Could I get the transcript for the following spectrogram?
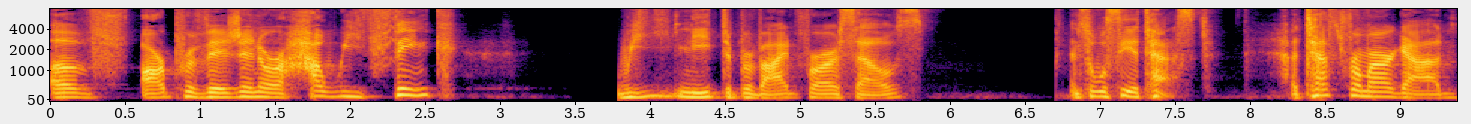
of our provision or how we think we need to provide for ourselves. And so we'll see a test, a test from our God,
